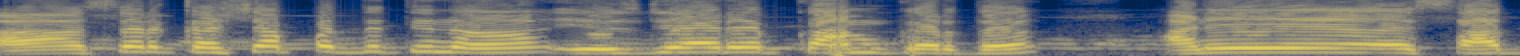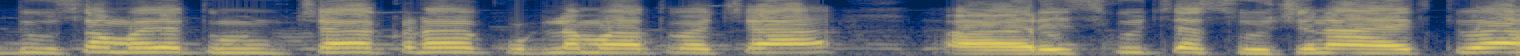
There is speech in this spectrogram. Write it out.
अ, सर कशा पद्धतीनं एस डी आर एफ काम करतं? आणि सात दिवसामध्ये तुमच्याकडं कुठल्या महत्त्वाच्या रिस्क्यूच्या सूचना आहेत? किंवा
